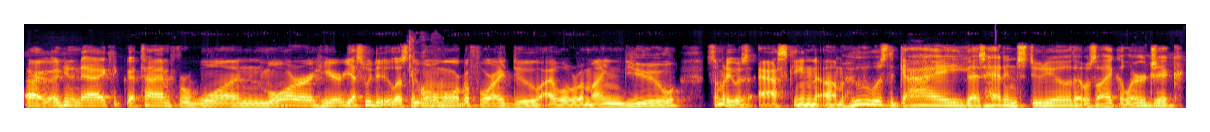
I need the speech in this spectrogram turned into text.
All right. Again, I think we got time for one more here. Yes, we do. Let's Come do on. one more. Before I do, I will remind you somebody was asking um, who was the guy you guys had in studio that was like allergic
